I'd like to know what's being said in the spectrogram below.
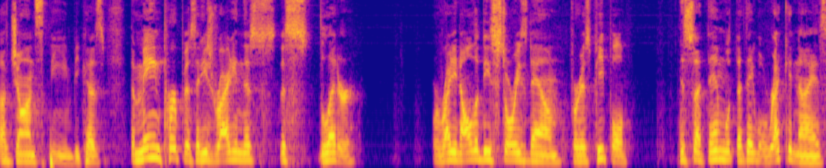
of John's theme, because the main purpose that he's writing this, this letter, or writing all of these stories down for his people, is so that, them, that they will recognize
